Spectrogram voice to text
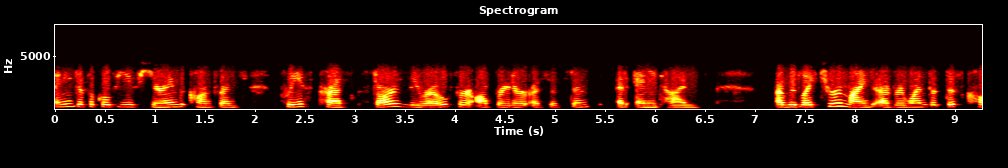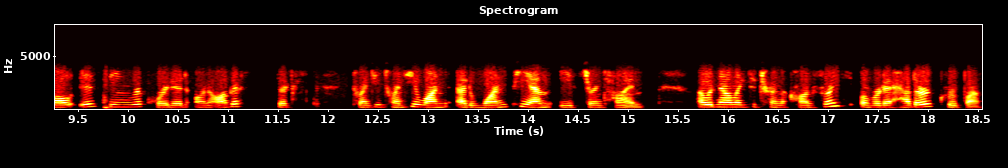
any difficulties hearing the conference, please press star zero for operator assistance at any time. I would like to remind everyone that this call is being recorded on August 6th, 2021 at 1:00 P.M. Eastern Time. I would now like to turn the conference over to Heather Krupa,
